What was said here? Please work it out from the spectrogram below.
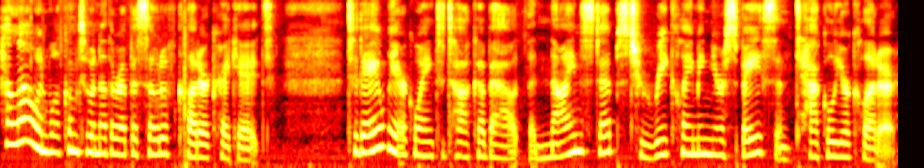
Hello, and welcome to another episode of Clutter Cricket. Today, we are going to talk about the nine steps to reclaiming your space and tackle your clutter.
